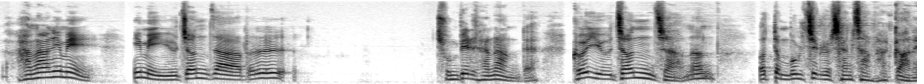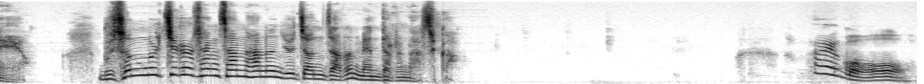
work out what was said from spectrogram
하나님이 이미 유전자를 준비를 해놨는데 그 유전자는 어떤 물질을 생산할 거 아니에요. 무슨 물질을 생산하는 유전자를 만들어 놨을까? 아이고,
